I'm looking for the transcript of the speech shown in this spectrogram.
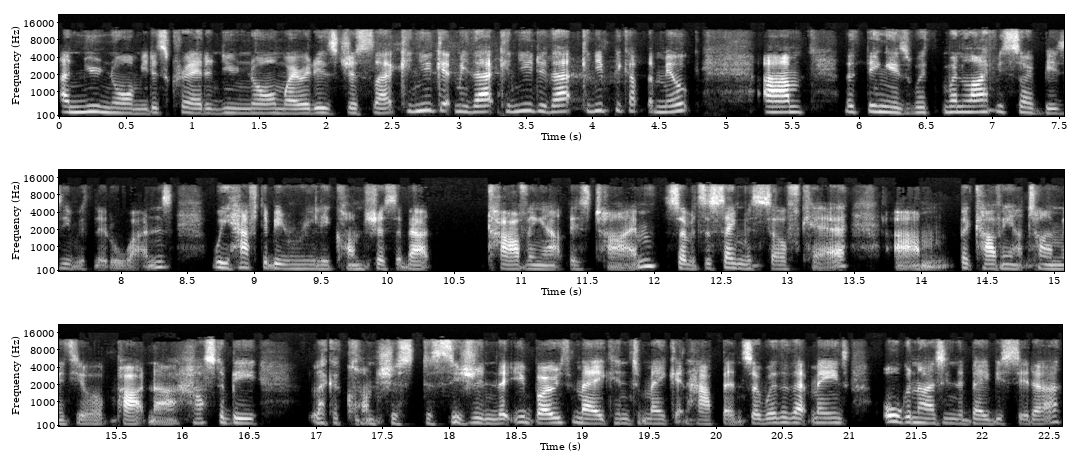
a new norm. You just create a new norm where it is just like, can you get me that? Can you do that? Can you pick up the milk? Um, the thing is, with when life is so busy with little ones, we have to be really conscious about carving out this time. So it's the same with self care, um, but carving out time with your partner has to be like a conscious decision that you both make and to make it happen. So whether that means organizing the babysitter,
